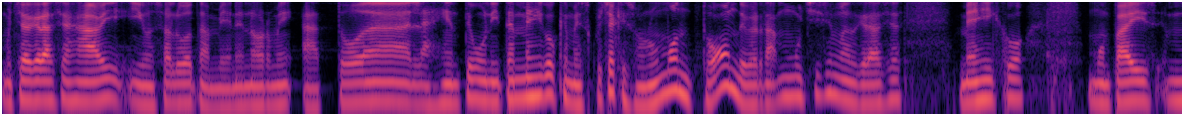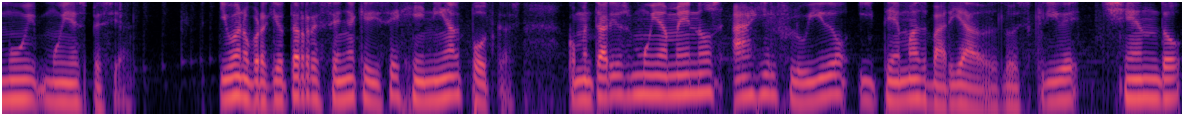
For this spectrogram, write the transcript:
Muchas gracias, Javi, y un saludo también enorme a toda la gente bonita en México que me escucha, que son un montón, de verdad, muchísimas gracias. México, un país muy, muy especial. Y bueno, por aquí otra reseña que dice genial podcast. Comentarios muy amenos, ágil, fluido y temas variados. Lo escribe Chendo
